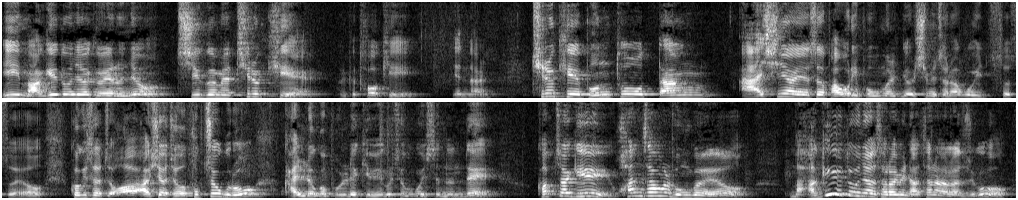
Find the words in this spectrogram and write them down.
이 마게도냐 교회는요, 지금의 튀르키에, 그러니까 터키, 옛날, 튀르키의 본토 땅 아시아에서 바울이 복음을 열심히 전하고 있었어요. 거기서 저 아시아 저 북쪽으로 가려고 본래 계획을 세우고 있었는데 갑자기 환상을 본 거예요. 마게도냐 사람이 나타나가지고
